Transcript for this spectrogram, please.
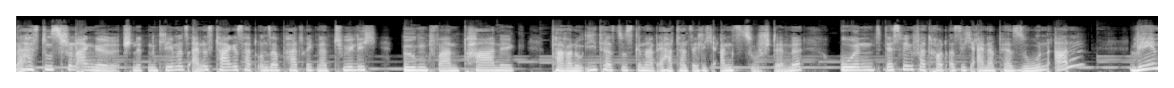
hast du es schon angeschnitten, Clemens. Eines Tages hat unser Patrick natürlich irgendwann Panik. Paranoid hast du es genannt. Er hat tatsächlich Angstzustände. Und deswegen vertraut er sich einer Person an. Wem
